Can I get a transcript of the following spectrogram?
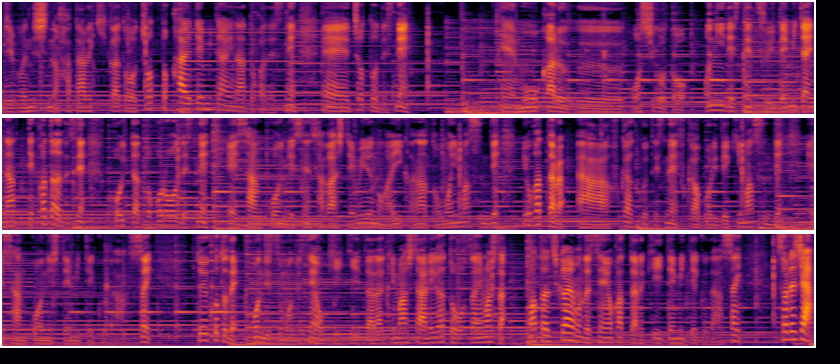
自分自身の働き方をちょっと変えてみたいなとかですね、えー、ちょっとですね、儲かるお仕事にですね、ついてみたいなって方はですね、こういったところをですね、え、参考にですね、探してみるのがいいかなと思いますんで、よかったら、あ深くですね、深掘りできますんで、え、参考にしてみてください。ということで、本日もですね、お聴きいただきましてありがとうございました。また次回もですね、よかったら聞いてみてください。それじゃあ、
